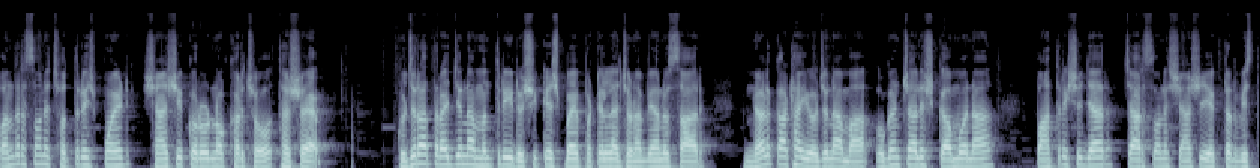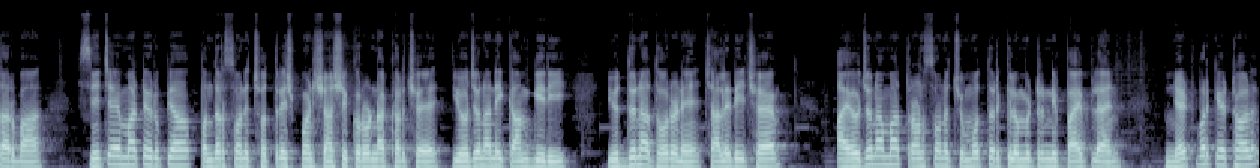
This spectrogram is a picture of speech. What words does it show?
પંદરસો ને છત્રીસ પોઈન્ટ છ્યાસી કરોડનો ખર્ચો થશે. ગુજરાત રાજ્યના મંત્રી ઋષિકેશભાઈ પટેલના જણાવ્યા અનુસાર, નળકાંઠા યોજનામાં ઓગણચાલીસ ગામોના પાંત્રીસ હજાર ચારસો ને છ્યાસી હેક્ટર વિસ્તારમાં સિંચાઈ માટે રૂપિયા પંદરસો ને છત્રીસ પોઈન્ટ છ્યાસી કરોડના ખર્ચે યોજનાની કામગીરી યુદ્ધના ધોરણે ચાલી રહી છે. આ યોજનામાં ત્રણસો ને ચુમ્મોતેર કિલોમીટરની પાઇપલાઇન, નેટવર્ક હેઠળ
